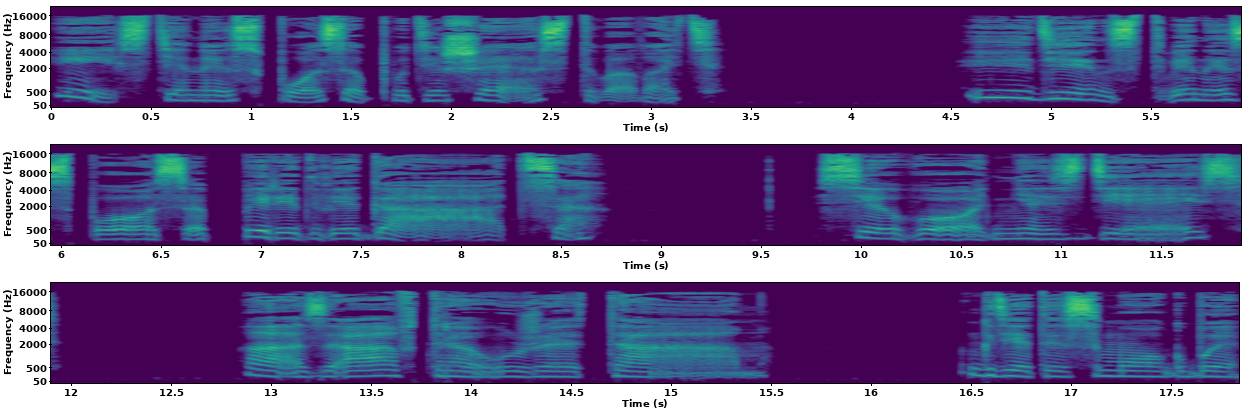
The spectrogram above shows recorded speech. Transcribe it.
Истинный способ путешествовать. Единственный способ передвигаться. Сегодня здесь, а завтра уже там, где ты смог бы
